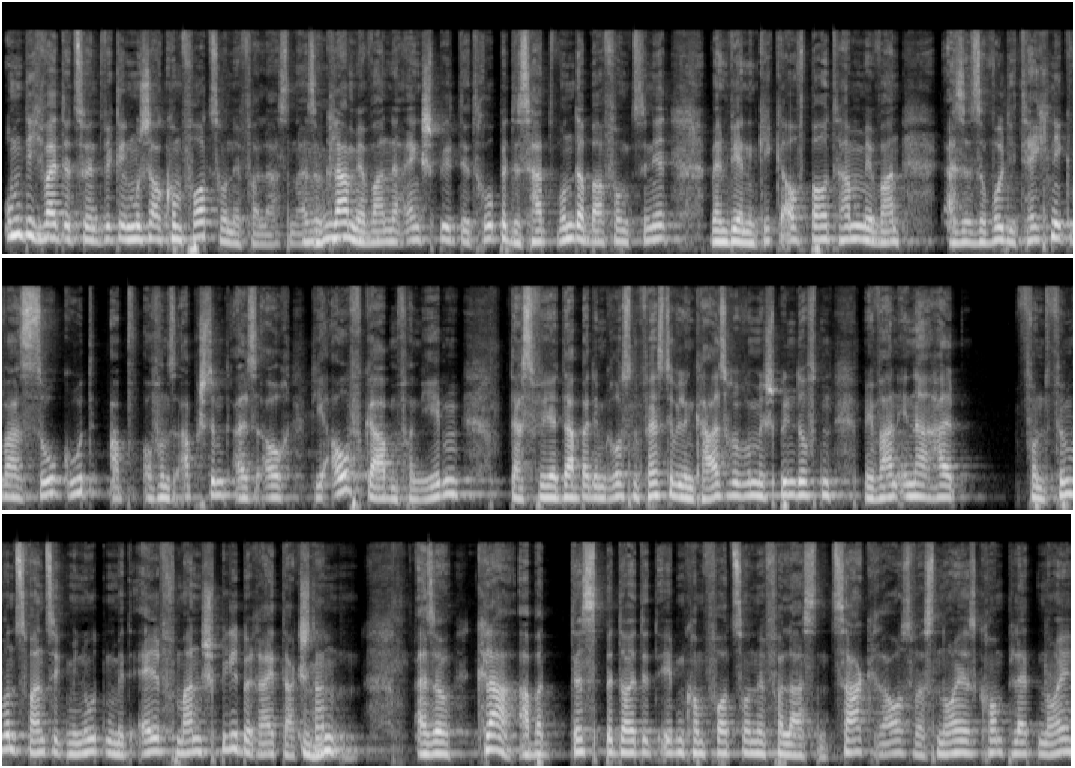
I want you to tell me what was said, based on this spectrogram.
um dich weiterzuentwickeln, musst du auch Komfortzone verlassen. Also klar, wir waren eine eingespielte Truppe, das hat wunderbar funktioniert. Wenn wir einen Gig aufgebaut haben, wir waren, also sowohl die Technik war so gut ab, auf uns abgestimmt, als auch die Aufgaben von jedem, dass wir da bei dem großen Festival in Karlsruhe, wo wir spielen durften, wir waren innerhalb von 25 Minuten mit elf Mann spielbereit da gestanden. Also klar, aber das bedeutet eben Komfortzone verlassen. Zack, raus, was Neues, komplett neu.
